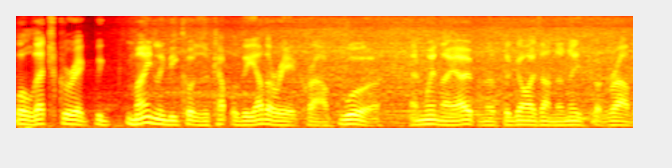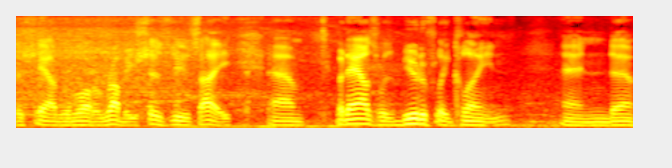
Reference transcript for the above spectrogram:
Well, that's correct, mainly because a couple of the other aircraft were, and when they opened it, the guys underneath got rather showered with a lot of rubbish, as you say. Um, but ours was beautifully clean, and uh,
